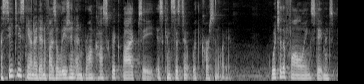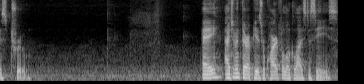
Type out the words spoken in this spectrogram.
A CT scan identifies a lesion and bronchoscopic biopsy is consistent with carcinoid. Which of the following statements is true? A. Adjuvant therapy is required for localized disease.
